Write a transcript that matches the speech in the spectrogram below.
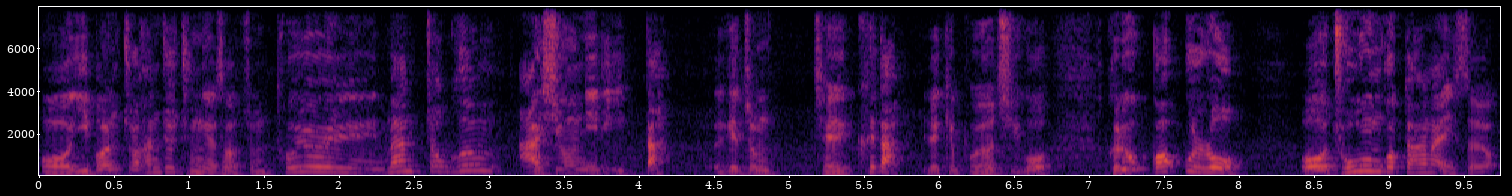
어, 이번 주 한 주 중에서 좀 토요일만 조금 아쉬운 일이 있다. 이게 좀 제일 크다. 이렇게 보여지고, 그리고 거꾸로, 어, 좋은 것도 하나 있어요.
